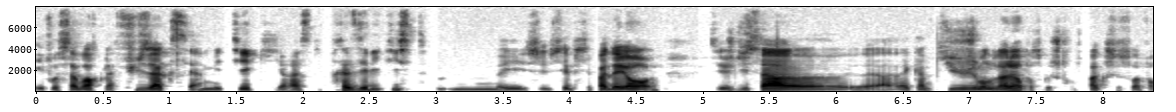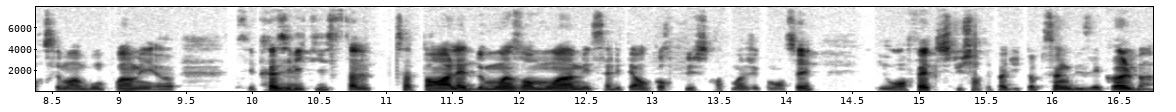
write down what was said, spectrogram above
il faut savoir que la FUSAC, c'est un métier qui reste très élitiste. Mmh, et c'est pas d'ailleurs, je dis ça euh, avec un petit jugement de valeur, parce que je trouve pas que ce soit forcément un bon point, mais euh, c'est très élitiste. Ça, tend à l'être de moins en moins, mais ça l'était encore plus quand moi j'ai commencé. Et où en fait, si tu sortais pas du top 5 des écoles, ben,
